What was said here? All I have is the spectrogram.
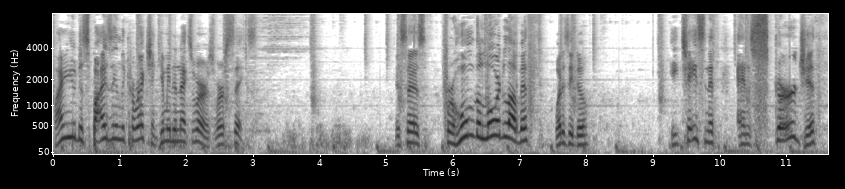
Why are you despising the correction? Give me the next verse, verse 6. It says, For whom the Lord loveth, what does he do? He chasteneth and scourgeth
